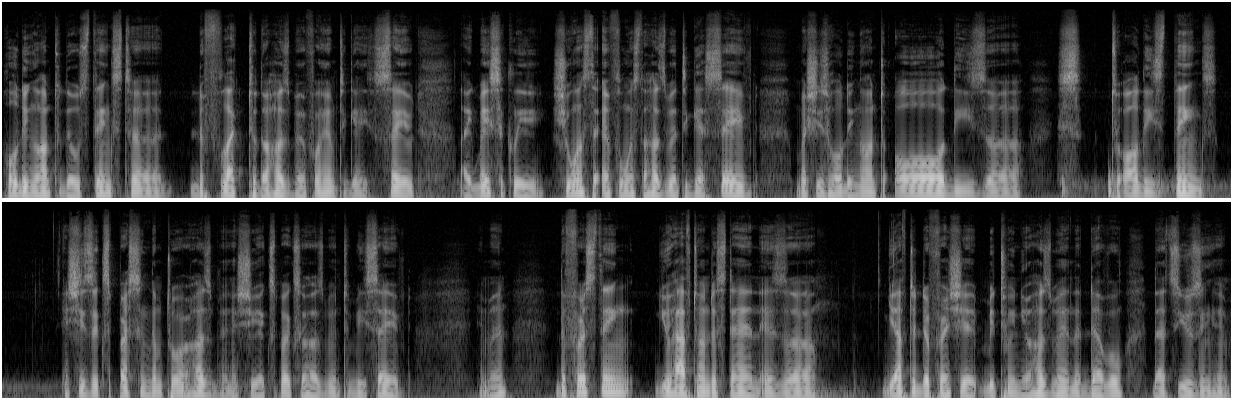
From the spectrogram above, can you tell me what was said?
holding on to those things to deflect to the husband for him to get saved. Like basically she wants to influence the husband to get saved but she's holding on to all these uh to all these things. And she's expressing them to her husband and she expects her husband to be saved. Amen? The first thing you have to understand is uh you have to differentiate between your husband and the devil that's using him,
